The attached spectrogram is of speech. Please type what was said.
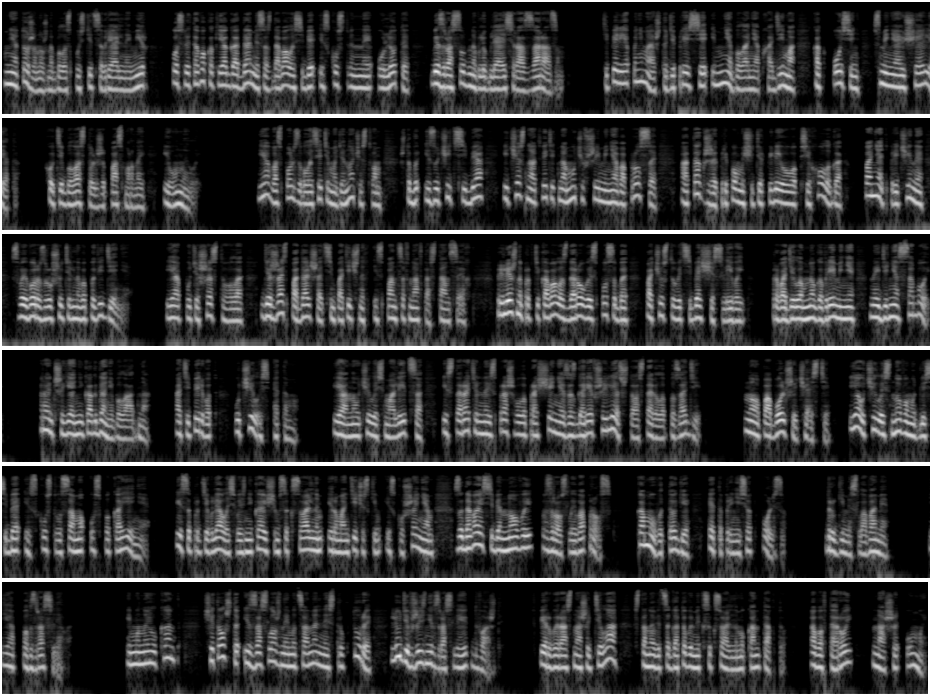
Мне тоже нужно было спуститься в реальный мир после того, как я годами создавала себе искусственные улеты, безрассудно влюбляясь раз за разом. Теперь я понимаю, что депрессия и мне была необходима, как осень, сменяющая лето, хоть и была столь же пасмурной и унылой. Я воспользовалась этим одиночеством, чтобы изучить себя и честно ответить на мучившие меня вопросы, а также при помощи терпеливого психолога понять причины своего разрушительного поведения. Я путешествовала, держась подальше от симпатичных испанцев на автостанциях, прилежно практиковала здоровые способы почувствовать себя счастливой, проводила много времени наедине с собой. Раньше я никогда не была одна, а теперь вот училась этому. Я научилась молиться и старательно испрашивала прощения за сгоревший лес, что оставила позади. Но по большей части я училась новому для себя искусству самоуспокоения и сопротивлялась возникающим сексуальным и романтическим искушениям, задавая себе новый взрослый вопрос — кому в итоге это принесет пользу? Другими словами, я повзрослела. Иммануил Кант считал, что из-за сложной эмоциональной структуры люди в жизни взрослеют дважды. В первый раз наши тела становятся готовыми к сексуальному контакту, а во второй — наши умы.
